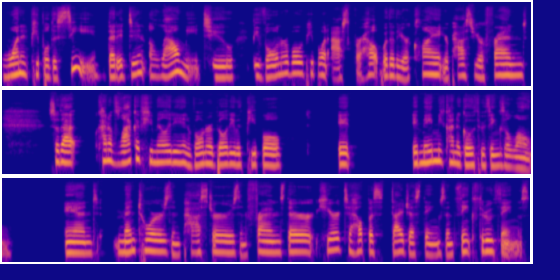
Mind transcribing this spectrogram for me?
wanted people to see that it didn't allow me to be vulnerable with people and ask for help, whether they're your client, your pastor, your friend. So that kind of lack of humility and vulnerability with people, it it made me kind of go through things alone. And mentors and pastors and friends, they're here to help us digest things and think through things.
